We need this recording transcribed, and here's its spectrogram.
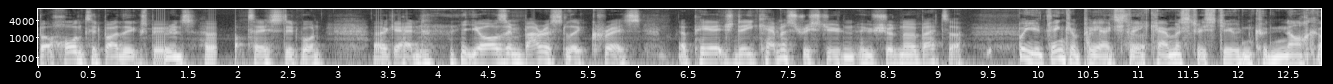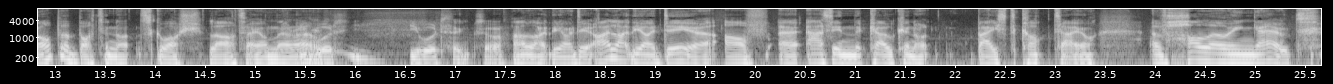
but haunted by the experience, have not tasted one. Again, yours embarrassedly, Chris, a PhD chemistry student who should know better. Well, you'd think a PhD chemistry student could knock up a butternut squash latte on their own. You would, you would think so. I like the idea. I like the idea of, uh, as in the coconut-based cocktail, of hollowing out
